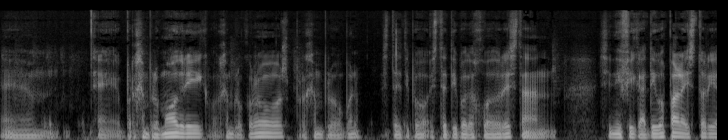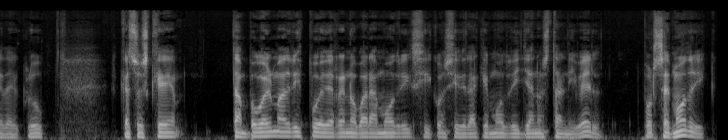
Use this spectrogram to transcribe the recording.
Eh, eh, por ejemplo, Modric, por ejemplo, Cross, por ejemplo, bueno, este tipo, este tipo de jugadores tan significativos para la historia del club. El caso es que tampoco el Madrid puede renovar a Modric si considera que Modric ya no está al nivel, por ser Modric.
